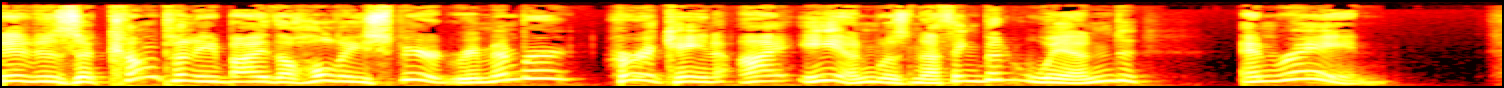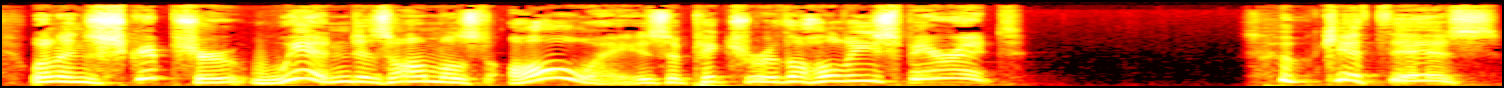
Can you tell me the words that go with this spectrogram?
it is accompanied by the Holy Spirit. Remember, Hurricane Ian was nothing but wind and rain. Well, in Scripture, wind is almost always a picture of the Holy Spirit. So get this.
